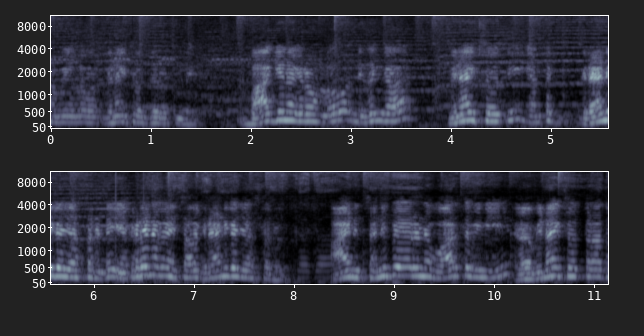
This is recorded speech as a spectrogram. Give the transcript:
సమయంలో వినాయక చవితి జరుగుతుంది. భాగ్యనగరంలో నిజంగా వినాయక చవితి ఎంత గ్రాండ్గా చేస్తారంటే ఎక్కడైనా కానీ చాలా గ్రాండ్గా చేస్తారు. ఆయన చనిపోయారనే వార్త విని వినాయక చవితి తర్వాత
